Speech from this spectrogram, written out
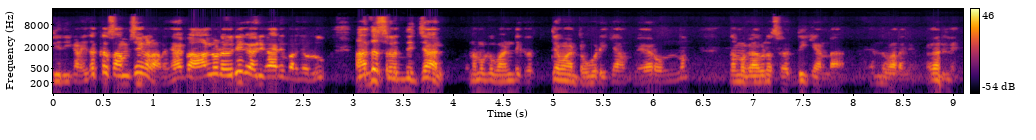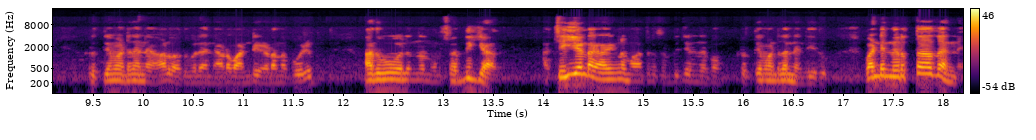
തിരിക്കണം? ഇതൊക്കെ സംശയങ്ങളാണ്. ഞാൻ ഇപ്പൊ ആളിനോട് ഒരു ഒരു കാര്യം പറഞ്ഞോളൂ അത് ശ്രദ്ധിച്ചാൽ നമുക്ക് വണ്ടി കൃത്യമായിട്ട് ഓടിക്കാം. വേറൊന്നും നമുക്ക് അവിടെ ശ്രദ്ധിക്കേണ്ട എന്ന് പറഞ്ഞു. അതല്ലേ? കൃത്യമായിട്ട് തന്നെ ആളും അതുപോലെ തന്നെ അവിടെ വണ്ടി കിടന്നപ്പോഴും അതുപോലെ ഒന്നും നമ്മൾ ശ്രദ്ധിക്കാതെ ചെയ്യേണ്ട കാര്യങ്ങൾ മാത്രം ശ്രദ്ധിച്ചിരുന്നപ്പം കൃത്യമായിട്ട് തന്നെ എന്ത് ചെയ്തു? വണ്ടി നിർത്താതെ തന്നെ.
